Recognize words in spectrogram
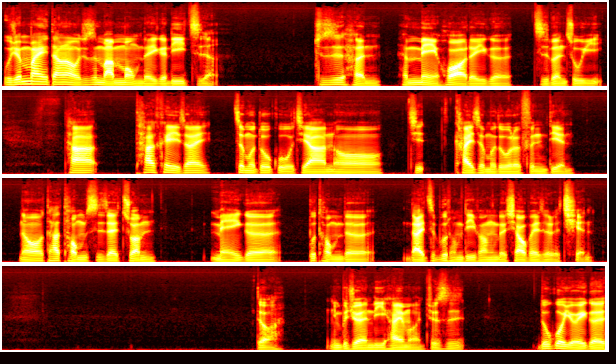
我觉得麦当劳就是蛮猛的一个例子啊，就是很很美化的一个资本主义，他他可以在这么多国家，然后接开这么多的分店，然后他同时在赚每一个不同的来自不同地方的消费者的钱，对吧？你不觉得很厉害吗？就是如果有一个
